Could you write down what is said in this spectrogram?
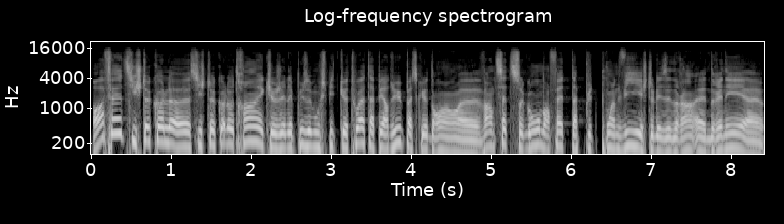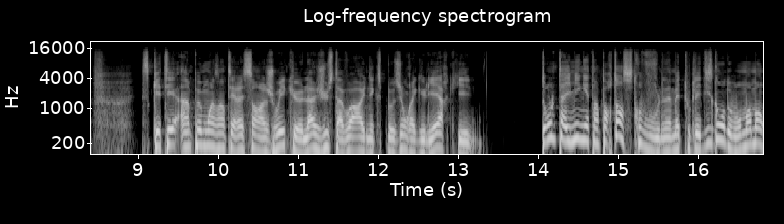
en fait si je te colle, euh, si je te colle au train et que j'ai plus de move speed que toi, t'as perdu parce que dans euh, 27 secondes en fait t'as plus de points de vie et je te les ai euh, drainés. euh, ce qui était un peu moins intéressant à jouer que là juste avoir une explosion régulière qui dont le timing est important. Se trouve vous voulez la mettre toutes les 10 secondes au bon moment.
